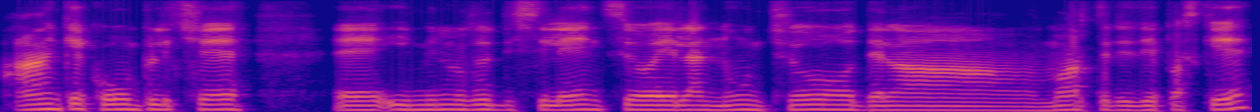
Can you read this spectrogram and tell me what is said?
anche complice eh, il minuto di silenzio e l'annuncio della morte di De Pasquet,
